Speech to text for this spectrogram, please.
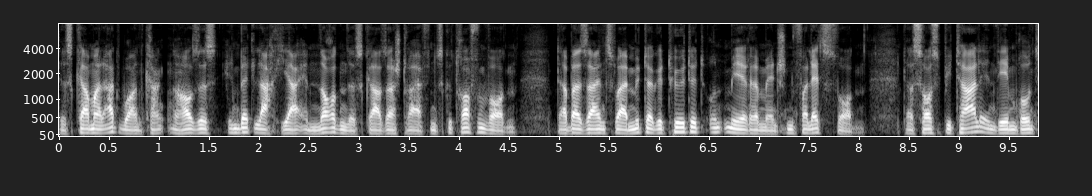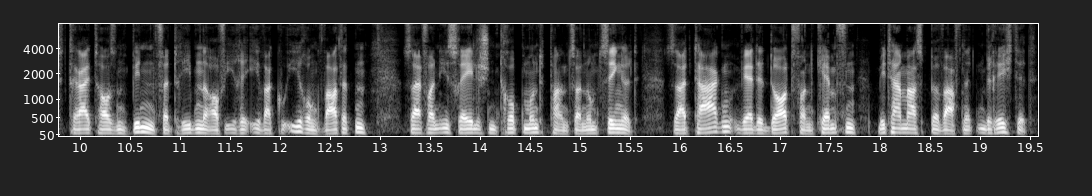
des Kamal Adwan Krankenhauses in Bet Lachia im Norden des Gazastreifens getroffen worden. Dabei seien zwei Mütter getötet und mehrere Menschen verletzt worden. Das Hospital, in dem rund 3000 Binnenvertriebene auf ihre Evakuierung warteten, sei von israelischen Truppen und Panzern umzingelt. Seit Tagen werde dort von Kämpfen mit Hamas-Bewaffneten berichtet.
